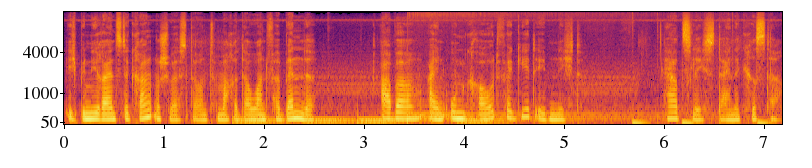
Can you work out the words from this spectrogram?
Ich bin die reinste Krankenschwester und mache dauernd Verbände. Aber ein Unkraut vergeht eben nicht. Herzlichst deine Christa.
